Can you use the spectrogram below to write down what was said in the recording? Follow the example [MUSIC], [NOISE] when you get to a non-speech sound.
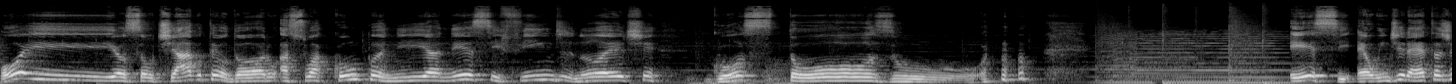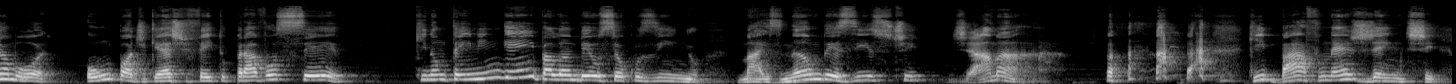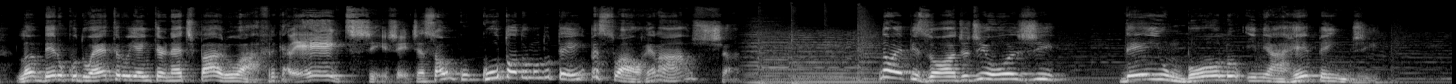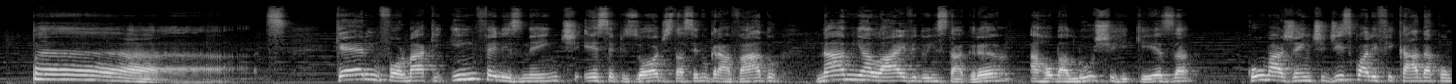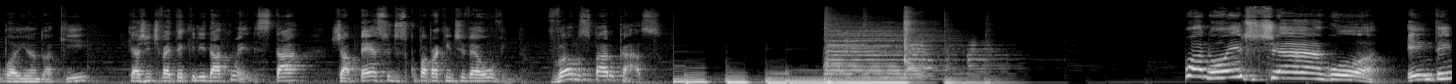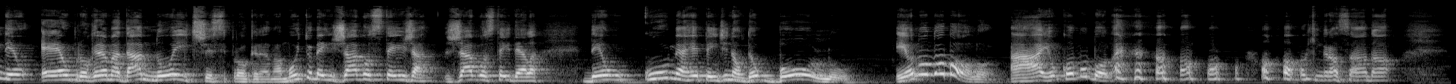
Oi, eu sou o Thiago Teodoro, a sua companhia nesse fim de noite gostoso. [LAUGHS] Esse é o Indiretas de Amor, um podcast feito para você que não tem ninguém para lamber o seu cozinho, mas não desiste de amar. [LAUGHS] que bafo, né, gente? Lamber o cu do hétero e a internet parou. Ah, fricamente, gente, é só um cu, cu todo mundo tem, pessoal, relaxa. No episódio de hoje, dei um bolo e me arrependi. Quero informar que, infelizmente, esse episódio está sendo gravado na minha live do Instagram, arroba Riqueza, com uma gente desqualificada acompanhando aqui que a gente vai ter que lidar com eles, tá? Já peço desculpa para quem estiver ouvindo. Vamos para o caso. Boa noite, Thiago! Entendeu? É o programa da noite esse programa. Muito bem, já gostei já. Já gostei dela. Deu cu, me arrependi não, deu bolo. Eu não dou bolo. Ah, eu como bolo. [LAUGHS] oh, que engraçado.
